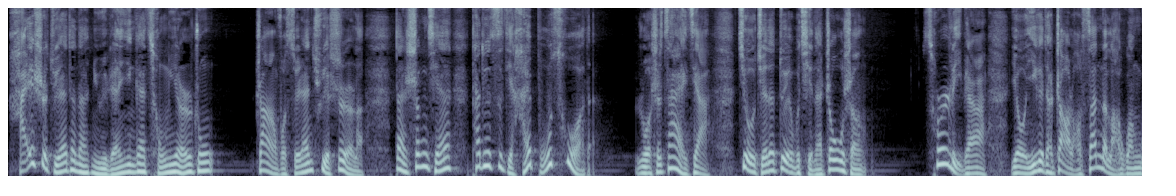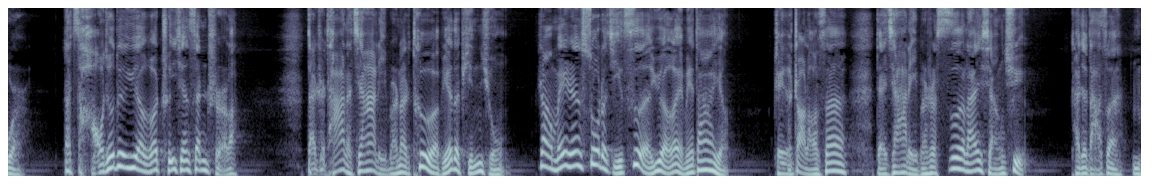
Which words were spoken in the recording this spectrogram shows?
还是觉得呢女人应该从一而终。丈夫虽然去世了，但生前她对自己还不错的。若是再嫁，就觉得对不起那周生。村里边啊有一个叫赵老三的老光棍，那早就对月娥垂涎三尺了，但是他的家里边那特别的贫穷，让媒人说了几次，月娥也没答应。这个赵老三在家里边是思来想去，他就打算，嗯，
